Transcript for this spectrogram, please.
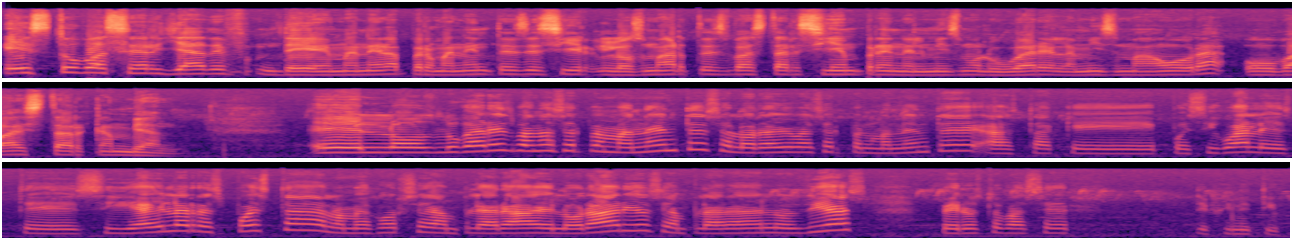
esto va a ser ya de, de, manera permanente, es decir, los martes va a estar siempre en el mismo lugar, a la misma hora, o va a estar cambiando? Eh, los lugares van a ser permanentes, el horario va a ser permanente hasta que, pues igual, este, si hay la respuesta, a lo mejor se ampliará el horario, se ampliarán los días, pero esto va a ser definitivo.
